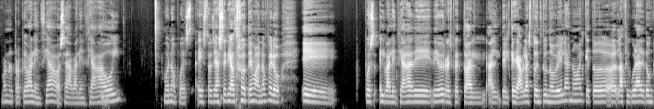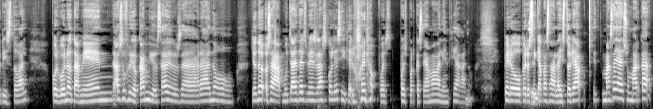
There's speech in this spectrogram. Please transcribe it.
bueno, el propio Valenciaga, o sea, Valenciaga hoy, bueno, pues esto ya sería otro tema, ¿no? Pero eh, pues el Valenciaga de, de hoy respecto al, al, del que hablas tú en tu novela, ¿no? Al que toda la figura de Don Cristóbal, pues bueno, también ha sufrido cambios, ¿sabes? O sea, ahora no, yo no, o sea, muchas veces ves las coles y dices, bueno, pues, pues porque se llama Valenciaga, ¿no? Pero, pero sí. sí que ha pasado la historia, más allá de su marca,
